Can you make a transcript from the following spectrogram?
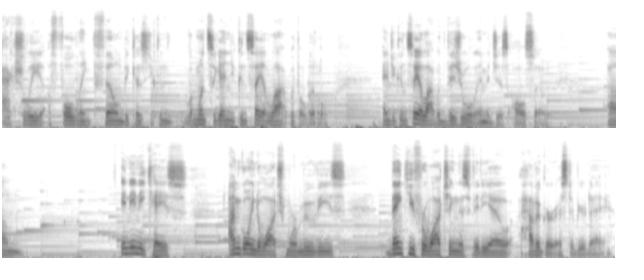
actually a full length film because you can, once again, you can say a lot with a little. And you can say a lot with visual images also. Um, in any case, I'm going to watch more movies. Thank you for watching this video. Have a great rest of your day.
